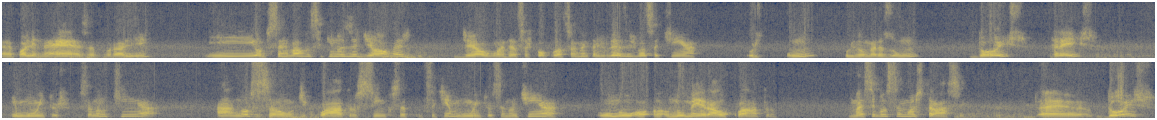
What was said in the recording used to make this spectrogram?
é, Polinésia, por ali, e observava-se que nos idiomas de algumas dessas populações, muitas vezes você tinha os, um, os números 1, 2, 3 e muitos. Você não tinha a noção de 4, 5, você, você tinha muitos, você não tinha um, um numeral 4. Mas se você mostrasse é, dois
